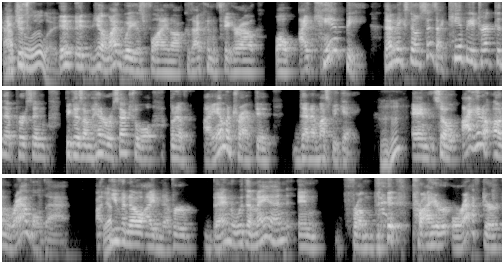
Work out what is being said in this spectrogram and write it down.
I just- Absolutely. It, it you know, my wig is flying off because I couldn't figure out. Well, I can't be. That makes no sense. I can't be attracted to that person because I'm heterosexual. But if I am attracted, then I must be gay. Mhm. And so I had to unravel that, uh, Yep. even though I'd never been with a man. And from prior or after,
